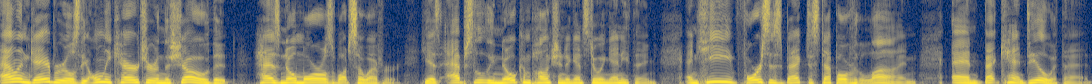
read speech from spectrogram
Alan Gabriel's the only character in the show that has no morals whatsoever. He has absolutely no compunction against doing anything, and he forces Beck to step over the line, and Beck can't deal with that.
